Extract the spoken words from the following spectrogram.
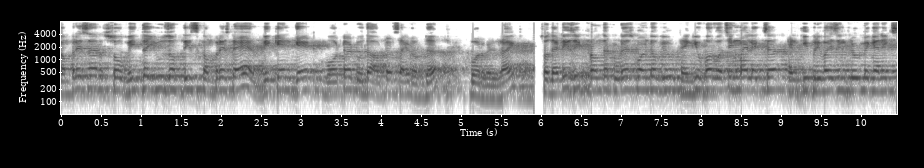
compressor. So with the use of this compressed air we can get water to the outer side of the borewell right so that is it from the today's point of view thank you for watching my lecture and keep revising fluid mechanics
